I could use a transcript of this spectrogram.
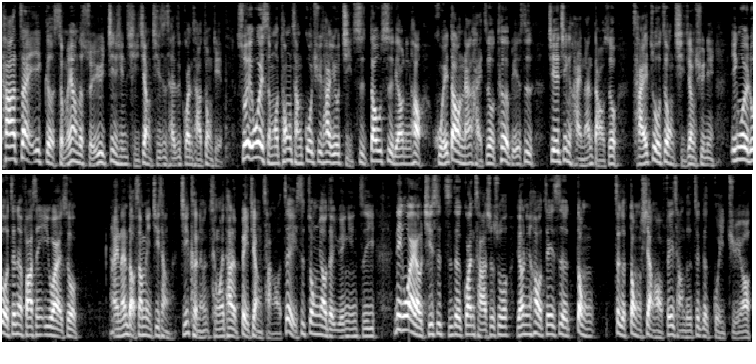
它在一个什么样的水域进行起降，其实才是观察重点。所以为什么通常过去它有几次都是辽宁号回到南海之后，特别是接近海南岛的时候，才做这种起降训练？因为如果真的发生意外的时候，海南岛上面机场极可能成为它的备降场哦，这也是重要的原因之一。另外哦，其实值得观察是说，辽宁号这一次的动这个动向哦，非常的这个诡谲哦，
